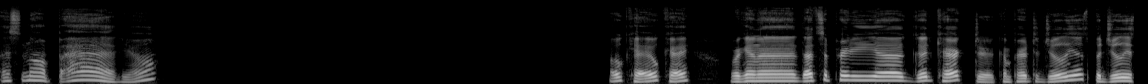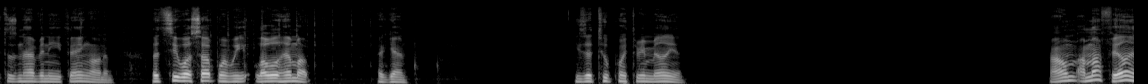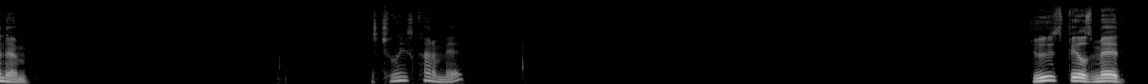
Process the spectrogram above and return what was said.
That's not bad, yo. Okay, okay. We're gonna. That's a pretty uh, good character compared to Julius, but Julius doesn't have anything on him. Let's see what's up when we level him up again. He's at 2.3 million. I'm, I'm not feeling him. Is Julius kind of mid? Julius feels mid.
